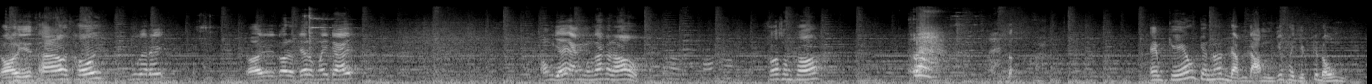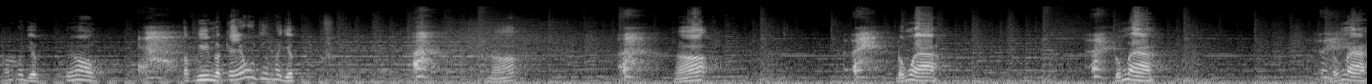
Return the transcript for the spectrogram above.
Rồi vậy thao thôi buông ra đi. Rồi coi được kéo được mấy cái. Không dễ ăn con tắc ở đâu. Khó xong khó em kéo cho nó đầm đầm chứ không phải giật cái đùng không có giật, hiểu không? Tập gym là kéo chứ không phải giật. Đó. Đó. Đúng nè à. đúng nè. Đúng nè.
